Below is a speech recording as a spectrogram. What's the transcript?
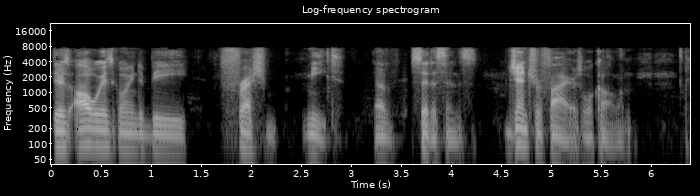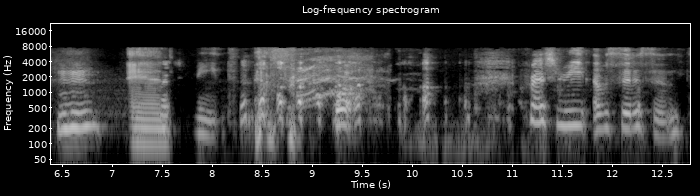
there's always going to be fresh meat of citizens, gentrifiers, we'll call them, Mm-hmm. and Fresh meat. Fresh meat of citizens.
